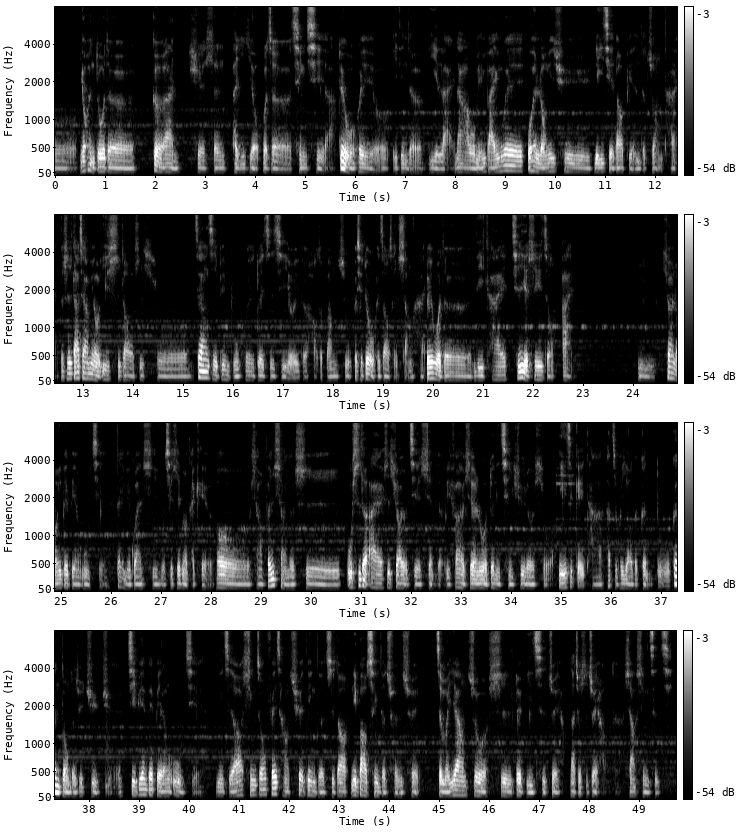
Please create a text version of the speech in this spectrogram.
有很多的。个案。学生、朋友或者亲戚啊，对我会有一定的依赖。那我明白，因为我很容易去理解到别人的状态。可是大家没有意识到的是说，这样子并不会对自己有一个好的帮助，而且对我会造成伤害。所以我的离开其实也是一种爱。嗯，虽然容易被别人误解，但也没关系。我其实也没有太 care。然后想分享的是，无私的爱是需要有界限的。比方有些人如果对你情绪勒索，你一直给他，他只会要的更多。更懂得去拒绝，即便被别人误解，你只要心中非常确定的知道，你保持你的纯粹，怎么样做是对彼此最好，那就是最好的。相信自己。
